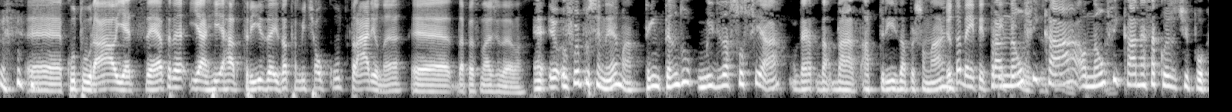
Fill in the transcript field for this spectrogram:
é, cultural e etc. E a, a, atriz é exatamente ao contrário, né? É, da personagem dela. É, eu, eu fui pro cinema tentando me desassociar da, da, da atriz, da personagem. Eu também. Pra não ficar, não ficar nessa essa coisa tipo,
